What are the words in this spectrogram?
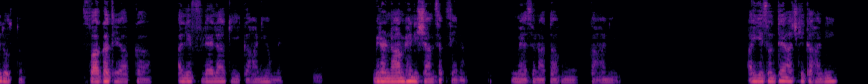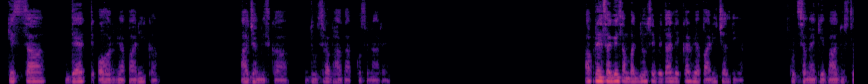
दोस्तों। स्वागत है आपका अलिफ लैला की कहानियों में। मेरा नाम है निशान सक्सेना। मैं सुनाता हूँ कहानी। आइए सुनते हैं आज की कहानी, किस्सा, दैत्य और व्यापारी का। आज हम इसका दूसरा भाग आपको सुना रहे हैं। अपने सगे संबंधियों से विदा लेकर व्यापारी चल दिया। कुछ समय के बाद उस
